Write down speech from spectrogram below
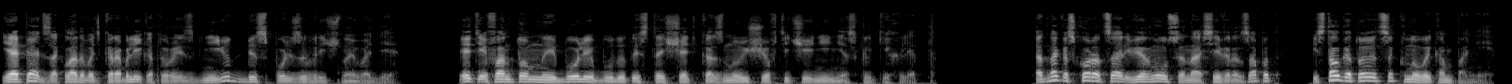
и опять закладывать корабли, которые сгниют без пользы в речной воде. Эти фантомные боли будут истощать казну еще в течение нескольких лет. Однако скоро царь вернулся на северо-запад и стал готовиться к новой кампании.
